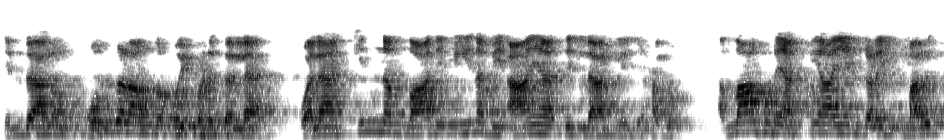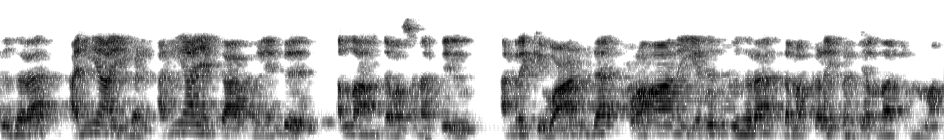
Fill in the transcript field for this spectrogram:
என்றாலும் உங்களை அவங்க பொய்ப்படுத்தல. கிண்ணம் வாலிமீன பி ஆயாத்தில்லாஹி அல்லாஹுடைய அத்தியாயங்களை மறுக்குகிற அநியாயிகள் அநியாயக்காரர்கள் என்று அல்லாஹ் இந்த வசனத்தில் அன்றைக்கு வாழ்ந்த குரானை எதிர்க்குகிற இந்த மக்களை பற்றி அல்லாஹ் சொல்லுவான்.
